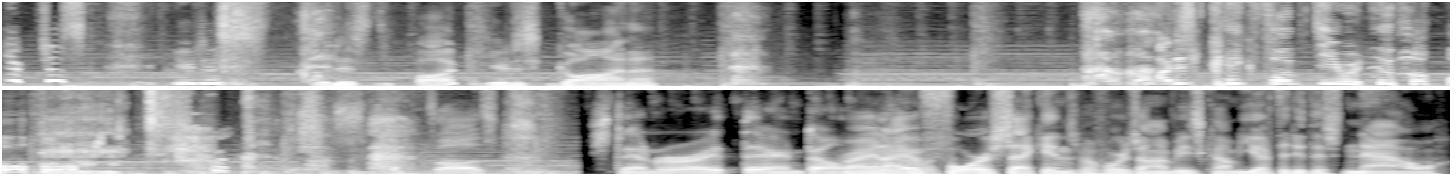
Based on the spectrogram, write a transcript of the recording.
You're just, you're just, you're just fucked. You're just gone. I just kick flipped you into the hole. That's awesome. Stand right there and don't. Ryan, I have four seconds before zombies come. You have to do this now.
